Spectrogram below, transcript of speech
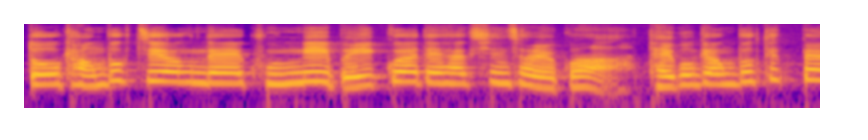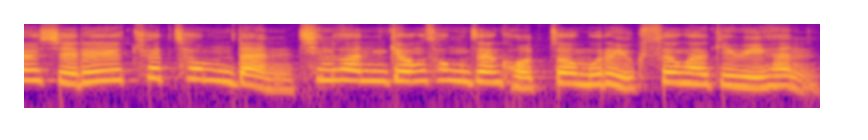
또 경북 지역 내 국립의과대학 신설과 대구 경북 특별시를 최첨단 친환경 성장 거점으로 육성하기 위한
